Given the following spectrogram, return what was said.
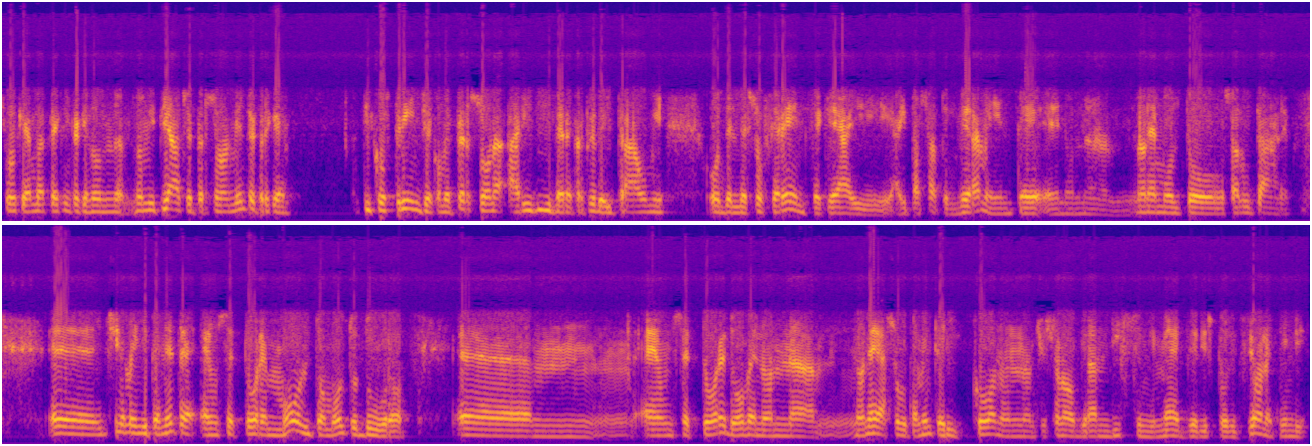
Solo che è una tecnica che non, non mi piace personalmente perché ti costringe come persona a rivivere proprio dei traumi o delle sofferenze che hai, hai passato veramente e non, non è molto salutare. Eh, il cinema indipendente è un settore molto molto duro, ehm, è un settore dove non, non è assolutamente ricco, non, non, ci sono grandissimi mezzi a disposizione, quindi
